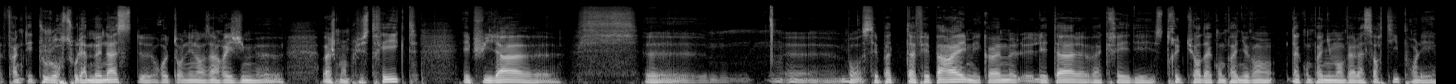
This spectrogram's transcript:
enfin que tu es toujours sous la menace de retourner dans un régime vachement plus strict. Et puis là, bon, c'est pas tout à fait pareil, mais quand même, l'État va créer des structures d'accompagnement, d'accompagnement vers la sortie pour les,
